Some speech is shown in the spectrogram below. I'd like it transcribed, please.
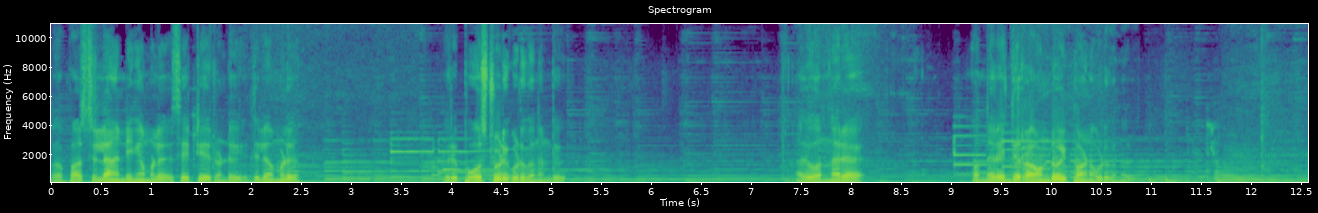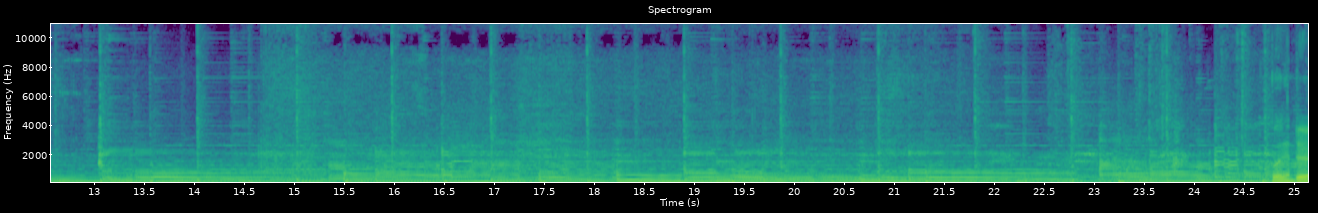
അപ്പോൾ ഫസ്റ്റ് ലാൻഡിങ് നമ്മൾ സെറ്റ് ചെയ്തിട്ടുണ്ട്. ഇതിൽ നമ്മൾ ഒരു പോസ്റ്റ് കൂടി കൊടുക്കുന്നുണ്ട്. അത് ഒന്നര ഒന്നര ഇഞ്ച് റൗണ്ട് വയ്പ്പാണ് കൊടുക്കുന്നത്. അപ്പോൾ ഇതിന്റെ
